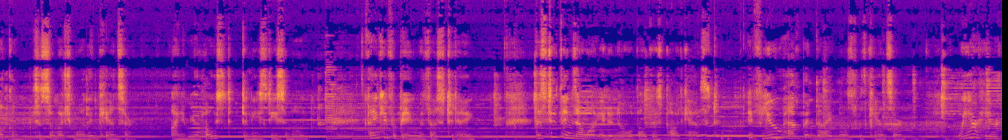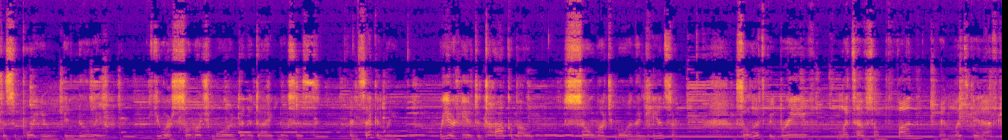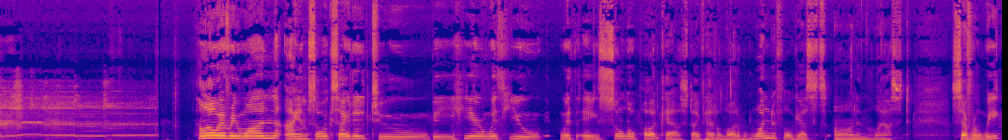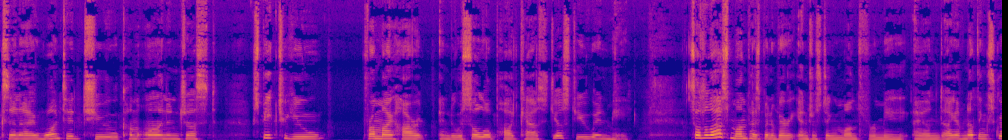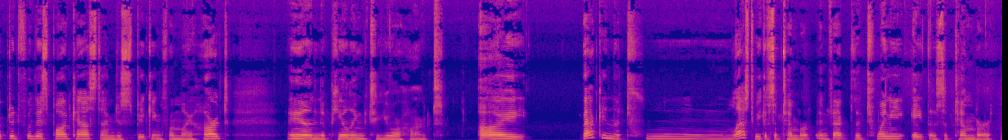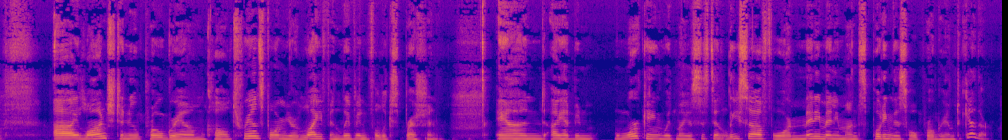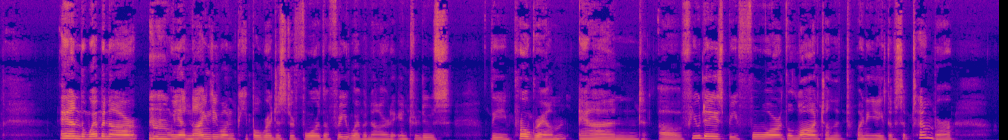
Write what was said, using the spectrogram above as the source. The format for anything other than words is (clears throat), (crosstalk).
Welcome to So Much More Than Cancer. I am your host, Denise DeSimone. Thank you for being with us today. There's two things I want you to know about this podcast. If you have been diagnosed with cancer, we are here to support you in knowing you are so much more than a diagnosis. And secondly, we are here to talk about so much more than cancer. So let's be brave, let's have some fun, and let's get after it. Hello, everyone. I am so excited to be here with you with a solo podcast. I've had a lot of wonderful guests on in the last several weeks, and I wanted to come on and just speak to you from my heart and do a solo podcast, just you and me. So, the last month has been a very interesting month for me, and I have nothing scripted for this podcast. I'm just speaking from my heart and appealing to your heart. I, back in the tw- last week of September, in fact, the 28th of September, I launched a new program called Transform Your Life and Live in Full Expression. And I had been working with my assistant Lisa for many, many months putting this whole program together. And the webinar, (clears throat) we had 91 people registered for the free webinar to introduce the program. And a few days before the launch on the 28th of September,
